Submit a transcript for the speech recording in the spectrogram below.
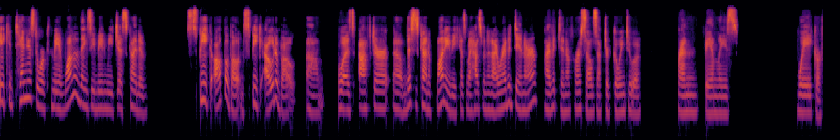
he continues to work with me. And one of the things he made me just kind of speak up about and speak out about um, was after um, this is kind of funny because my husband and I were at a dinner, private dinner for ourselves after going to a friend family's wake or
